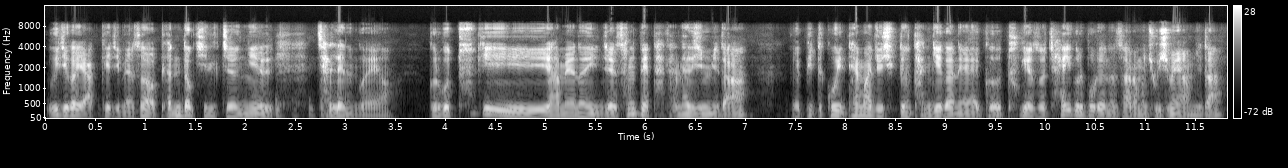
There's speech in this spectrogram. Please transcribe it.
의지가 약해지면서 변덕실증을 잘 내는 거예요. 그리고 투기하면은 이제 성패 다단해집니다. 비트코인 테마 주식 등 단기간에 그 투기에서 차익을 보려는 사람은 조심해야 합니다.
